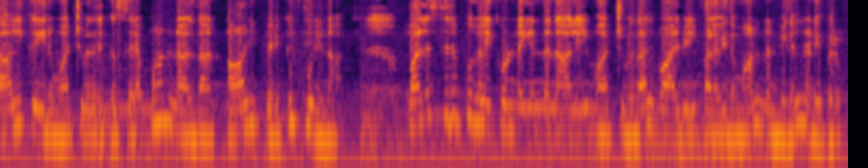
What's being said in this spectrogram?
தாலி கயிறு மாற்றுவதற்கு சிறப்பான நாள் தான் ஆடிப்பெருக்கு திருநாள். பல சிறப்புகளை கொண்ட இந்த நாளில் மாற்றுவதால் வாழ்வில் பலவிதமான நன்மைகள் நடைபெறும்.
